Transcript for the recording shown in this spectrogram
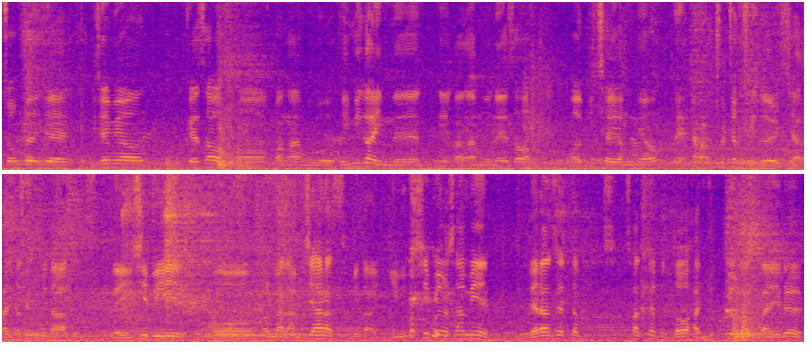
좀 더 이제 이재명 께서 어, 광화문 의미가 있는 이 광화문에서 어, 미체 혁명 네, 출정식을 시작하셨습니다. 네, 22일 어, 얼마 남지 않았습니다. 12월 3일 내란 사태, 사태부터 한 6개월 가까이를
